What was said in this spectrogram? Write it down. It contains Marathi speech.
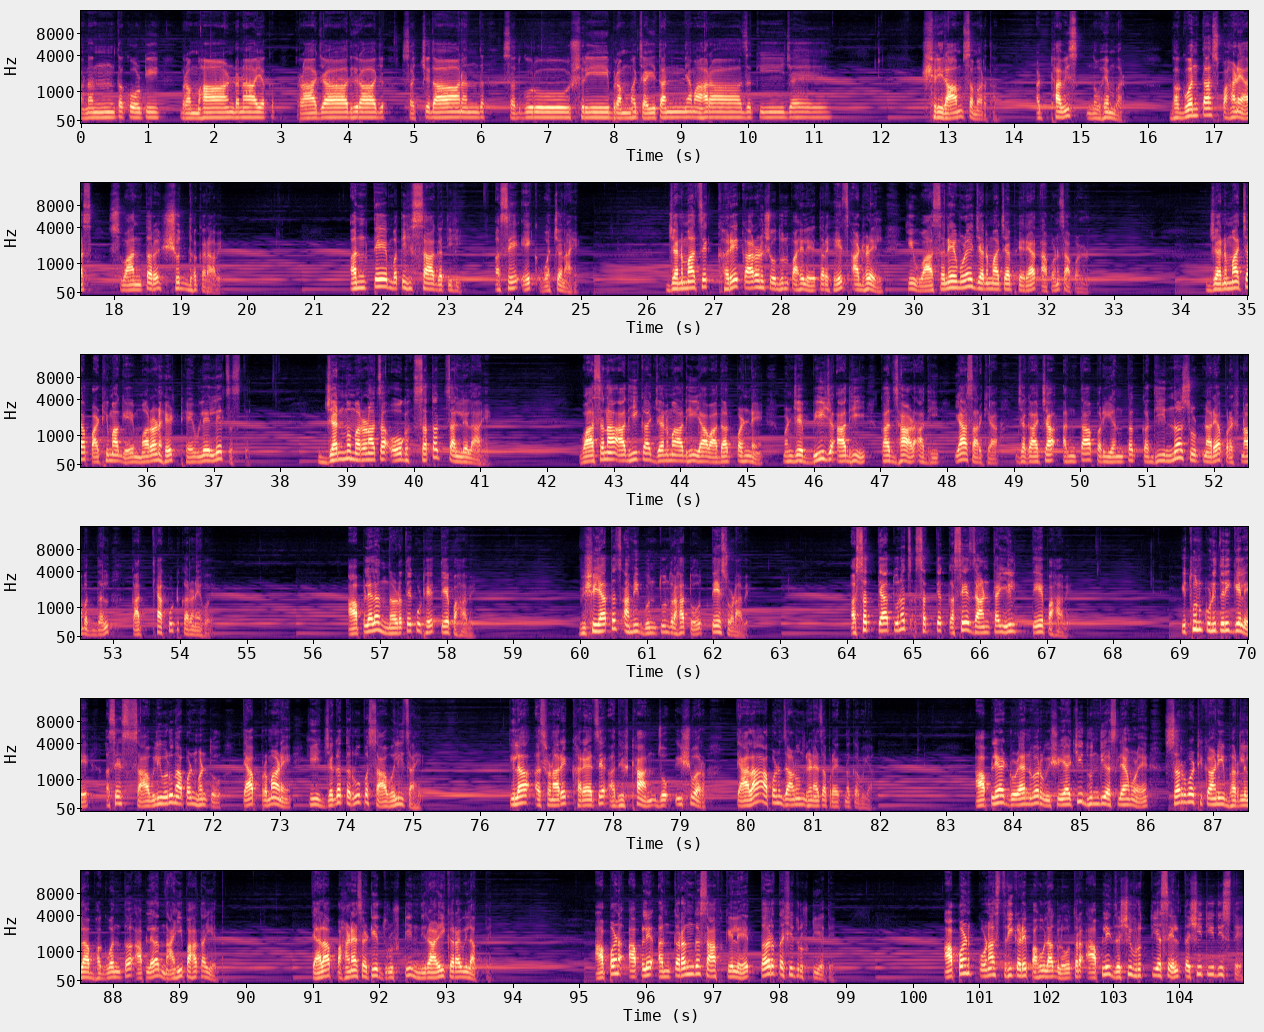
अनंतकोटी ब्रह्मांडनायक राजाधिराज सच्चिदानंद सद्गुरु श्री ब्रह्मचैतन्य महाराज की जय। श्रीराम समर्थ अठ्ठावीस नोव्हेंबर भगवंतास पाहण्यास स्वांतर शुद्ध करावे। अंते मतिस्सा गती असे एक वचन आहे। जन्माचे खरे कारण शोधून पाहिले तर हेच आढळेल की वासनेमुळे जन्माच्या फेऱ्यात आपण सापडलो. जन्माच्या पाठीमागे मरण हे ठेवलेलेच असते. जन्म मरणाचा ओघ सतत चाललेला आहे. वासना आधी का जन्म आधी या वादात पडणे म्हणजे बीज आधी का झाड आधी यासारख्या जगाच्या अंतापर्यंत कधी न सुटणाऱ्या प्रश्नाबद्दल काथ्याकूट करणे होय. आपल्याला नडते कुठे ते पहावे. विषयातच आम्ही गुंतून राहतो ते सोडावे. असत्यातूनच सत्य कसे जाणता येईल ते पहावे. इथून कुणीतरी गेले असे सावलीवरून आपण म्हणतो त्याप्रमाणे ही जगतरूप सावलीच आहे. तिला असणारे खऱ्याचे अधिष्ठान जो ईश्वर त्याला आपण जाणून घेण्याचा प्रयत्न करूया. आपल्या डोळ्यांवर विषयाची धुंदी असल्यामुळे सर्व ठिकाणी भरलेला भगवंत आपल्याला नाही पाहता येत. त्याला पाहण्यासाठी दृष्टी निराळी करावी लागते. आपण आपले अंतरंग साफ केले तर तशी दृष्टी येते. आपण कोणा स्त्रीकडे पाहू लागलो तर आपली जशी वृत्ती असेल तशी ती दिसते.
